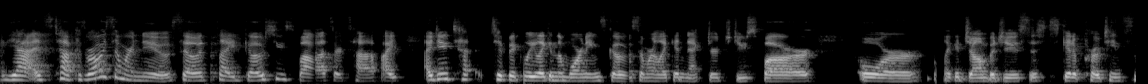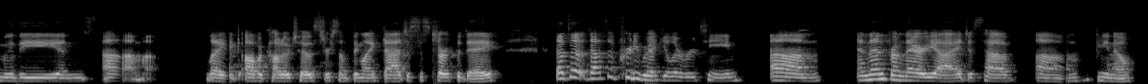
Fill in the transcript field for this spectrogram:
yeah it's tough because we're always somewhere new so it's like go-to spots are tough i i do t- typically like in the mornings go somewhere like a Nekter juice bar or like a jamba juice just get a protein smoothie and um like avocado toast or something like that just to start the day that's a that's a pretty regular routine um and then from there yeah i just have um you know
